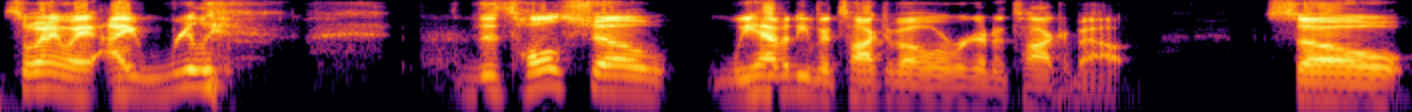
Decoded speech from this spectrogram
So anyway, I really this whole show we haven't even talked about what we're going to talk about. So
